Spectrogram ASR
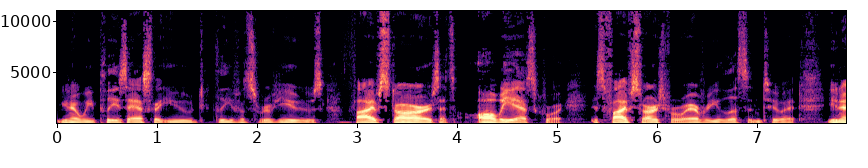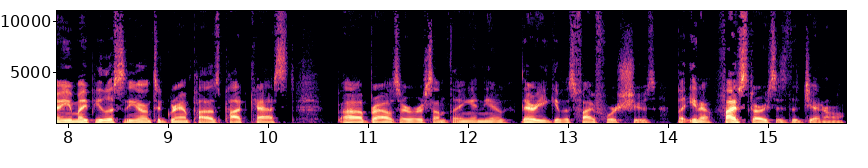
you know, we please ask that you leave us reviews. Five stars. That's all we ask for is five stars for wherever you listen to it. You know, you might be listening on to Grandpa's podcast uh, browser or something, and you know, there you give us five horseshoes. But you know, five stars is the general.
